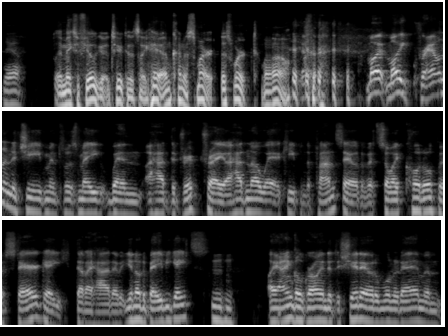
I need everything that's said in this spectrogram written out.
Yeah. It makes you feel good too because it's like hey i'm kind of smart this worked wow My my crowning achievement was made when I had the drip tray. I had no way of keeping the plants out of it, so I cut up a stair gate that I had. You know the baby gates. Mhm. I angle grinded the shit out of one of them and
